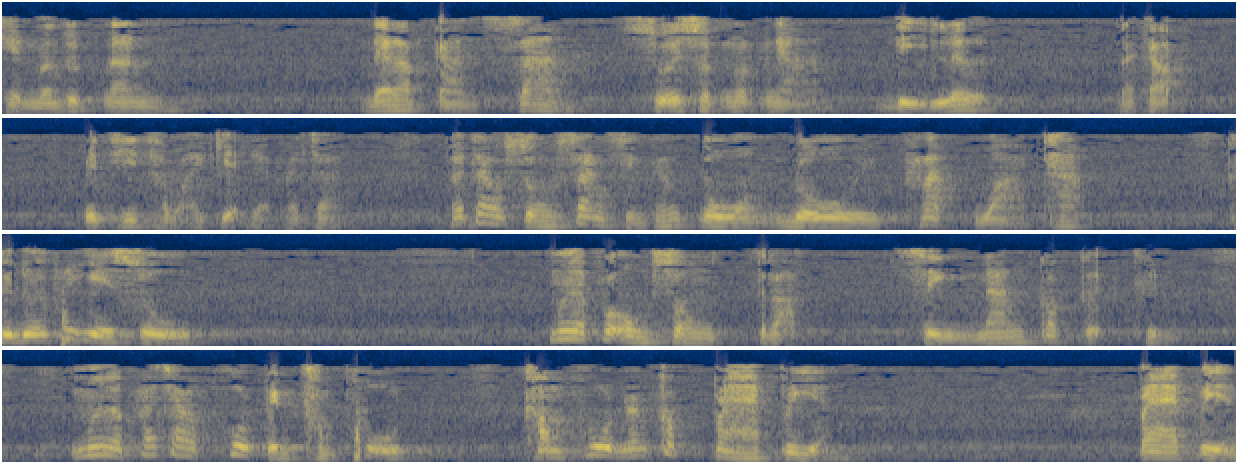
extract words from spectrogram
เห็นมนุษย์นั้น ได้รับการสร้างสวยสดงดงามดีเลิศนะครับ เป็นที่ถวายเกียรติแด่พระเจ้า พระเจ้าทรงสร้างสิ่งทั้งปวงโดยพระวาทะคือโดยพระเยซู เมื่อพระองค์ทรงตรัสสิ่งนั้นก็เกิดขึ้น เมื่อพระเจ้าพูดเป็นคำพูดคำพูดนั้นก็แปลเปลี่ยน แปลเปลี่ยน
